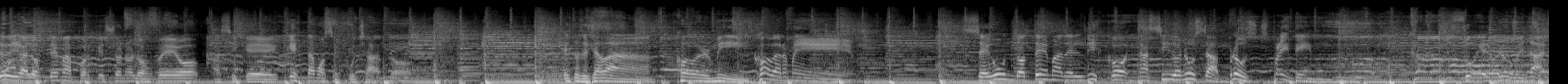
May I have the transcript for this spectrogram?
Usted diga los temas porque yo no los veo, así que ¿qué estamos escuchando? Esto se llama Cover Me. Cover Me. Segundo tema del disco nacido en USA, Bruce Springsteen. Sube el volumen, dale,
